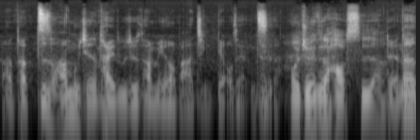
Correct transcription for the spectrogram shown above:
啊，他至少他目前的态度就是他没有把它禁掉这样子。我觉得这是好事啊。对，那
